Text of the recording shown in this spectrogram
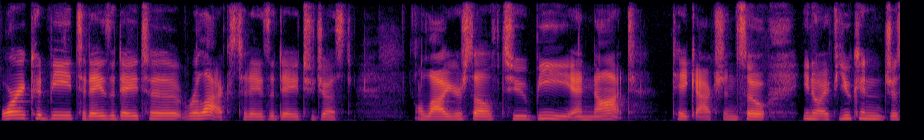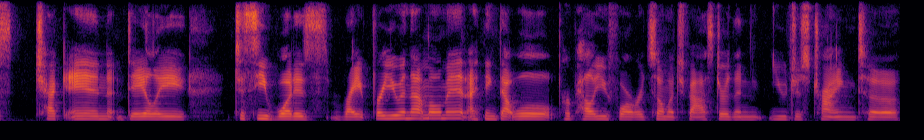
Or it could be today's a day to relax. Today's a day to just allow yourself to be and not take action. So you know if you can just check in daily to see what is right for you in that moment, I think that will propel you forward so much faster than you just trying to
